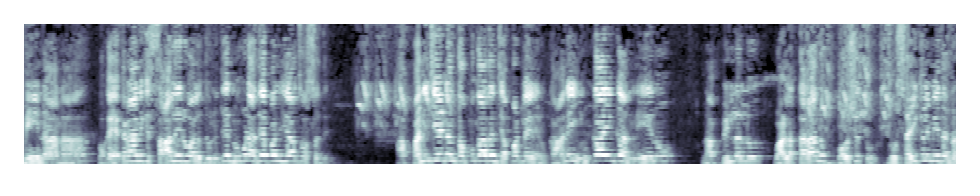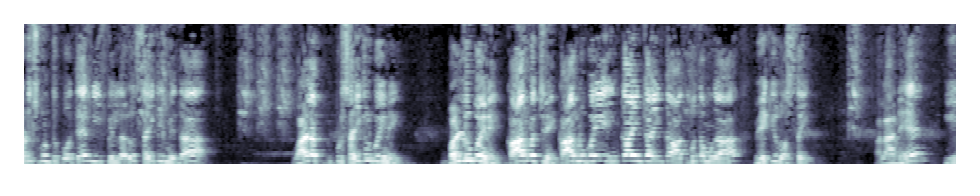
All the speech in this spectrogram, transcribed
మీ నాన్న ఒక ఎకరానికి సాలీరు వాళ్ళు దున్నితే నువ్వు కూడా అదే పని చేయాల్సి వస్తుంది. ఆ పని చేయడం తప్పు కాదని చెప్పట్లే నేను. కానీ ఇంకా ఇంకా నేను నా పిల్లలు వాళ్ళ తరాలు భవిష్యత్తు. నువ్వు సైకిల్ మీద నడుచుకుంటూ పోతే నీ పిల్లలు సైకిల్ మీద వాళ్ళ ఇప్పుడు సైకిల్ పోయినాయి బళ్ళు పోయినాయి కార్లు వచ్చినాయి. కార్లు పోయి ఇంకా ఇంకా ఇంకా అద్భుతంగా వెహికల్ వస్తాయి. అలానే ఈ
